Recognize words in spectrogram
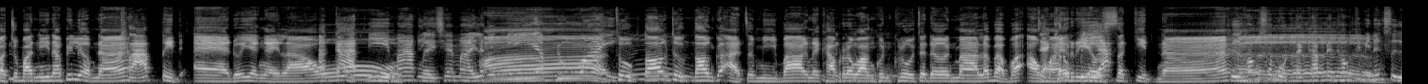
ปัจจุบันนี้นะพี่เหลือมนะครับติดแอร์ด้วยยังไงแล้วอากาศดีมากเลยใช่ไหมแล้วก็เงียบด้วยอ่าถูกต้องถูกต้องก็อาจจะมีบ้างนะครับ ระวังคุณครูจะเดินมาแล้วแบบว่าเอาไม้เรียวสะกิดนะ คือห้องสมุดนะครับเป็นห้องที่มีหนังสือ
